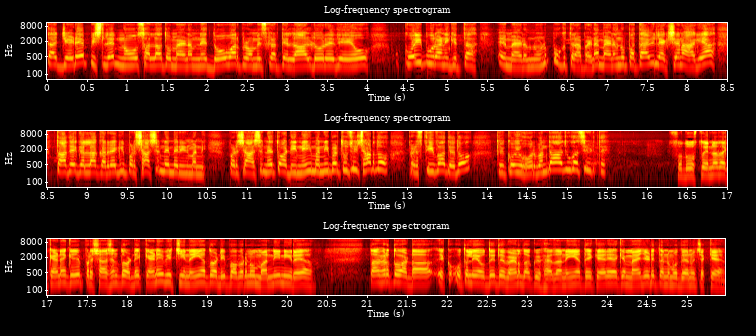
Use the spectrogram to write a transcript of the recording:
ਤਾਂ ਜਿਹੜੇ ਪਿਛਲੇ 9 ਸਾਲਾਂ ਤੋਂ ਮੈਡਮ ਨੇ ਦੋ ਵਾਰ ਪ੍ਰੋਮਿਸ ਕਰਤੇ, ਲਾਲ ਡੋਰੇ ਦੇ ਉਹ ਕੋਈ ਪੂਰਾ ਨਹੀਂ ਕੀਤਾ। ਇਹ ਮੈਡਮ ਨੂੰ ਹੁਣ ਭੁਗਤਣਾ ਪੈਣਾ। ਮੈਡਮ ਨੂੰ ਪਤਾ ਵੀ ਇਲੈਕਸ਼ਨ ਆ ਗਿਆ, ਤਾਂ ਦੇ ਗੱਲਾਂ ਕਰ ਰਿਹਾ ਕਿ ਪ੍ਰਸ਼ਾਸਨ ਨੇ ਮੇਰੀ ਨਹੀਂ ਮੰਨੀ। ਪ੍ਰਸ਼ਾਸਨ ਨੇ ਤੁਹਾਡੀ ਨਹੀਂ ਮੰਨੀ ਪਰ ਤੁਸੀਂ ਛੱਡ ਦਿਓ। ਫਿਰ ਅਸਤੀਫਾ ਦੇ ਦਿਓ ਕਿ ਕੋਈ ਹੋਰ ਬੰਦਾ ਆ ਜਾਊਗਾ ਸੀਟ ਤੇ। ਸੋ ਦੋਸਤੋ, ਇਹਨਾਂ ਦਾ ਕਹਿਣਾ ਕਿ ਜੇ ਪ੍ਰਸ਼ਾਸਨ ਤੁਹਾਡੇ ਕਹਿਣੇ ਵਿੱਚ ਹੀ ਨਹੀਂ ਹੈ ਤੁਹਾਡੀ ਪਾਵਰ ਨੂੰ ਮੰਨ ਹੀ ਨਹੀਂ ਰਿਹਾ, ਤਾਂ ਫਿਰ ਤੁਹਾਡਾ ਇੱਕ ਉਤਲੇ ਅਹੁਦੇ ਤੇ ਬਹਿਣ ਦਾ ਕੋਈ ਫਾਇਦਾ ਨਹੀਂ ਹੈ ਤੇ ਕਹਿ ਰਿਹਾ ਕਿ ਮੈਂ ਜਿਹੜੇ ਤਿੰਨ ਮੁੱਦਿਆਂ ਨੂੰ ਚੱਕਿਆ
